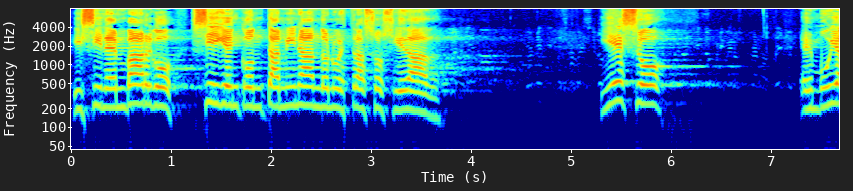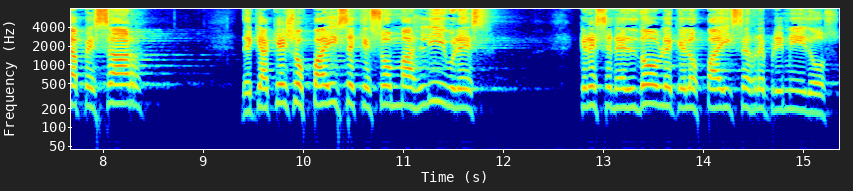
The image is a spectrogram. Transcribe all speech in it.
Y sin embargo siguen contaminando nuestra sociedad. Y eso es muy a pesar de que aquellos países que son más libres crecen el doble que los países reprimidos.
